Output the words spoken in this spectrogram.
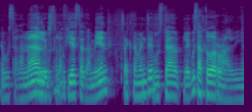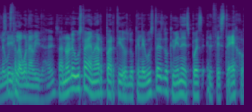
Le gusta ganar, Le gusta la fiesta también. Exactamente. Le gusta, le gusta todo a Ronaldinho, le Sí. gusta la buena vida, ¿eh? O sea, no le gusta ganar partidos, lo que le gusta es lo que viene después, el festejo.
